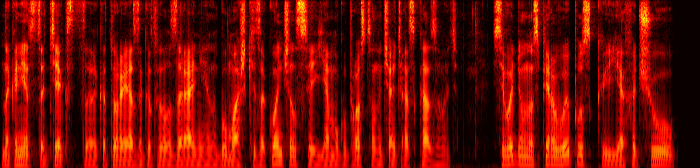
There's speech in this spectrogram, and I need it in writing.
Наконец-то текст, э, который я заготовил заранее на бумажке, закончился, и я могу просто начать рассказывать. Сегодня у нас первый выпуск, и я хочу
